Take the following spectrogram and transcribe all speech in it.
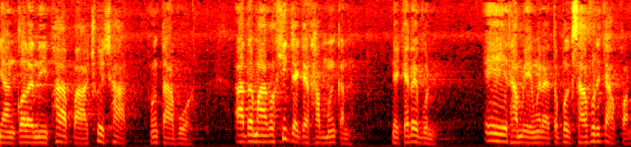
อย่างกรณีผ้าป่าช่วยชาติของตาบัว อาตมาก็คิดอยากจะทำเหมือนกัน อยากจะได้บุญ เอ๊ทำเองไม่ได้ต้องปรึกษาพุทธเจ้าก่อน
